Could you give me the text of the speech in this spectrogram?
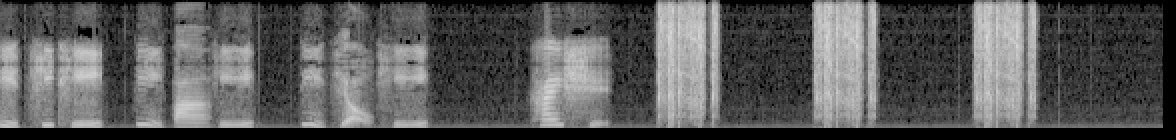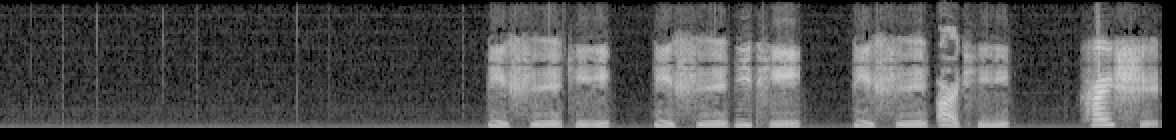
第七题、第八题、第九题，开始。第十题、第十一题、第十二题，开始。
